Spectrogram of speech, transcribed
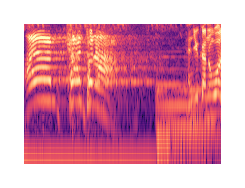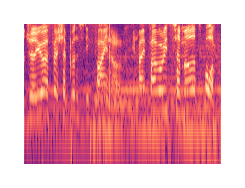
Cantona! And you can watch the UEFA Champions League final in my favorite summer hotspot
